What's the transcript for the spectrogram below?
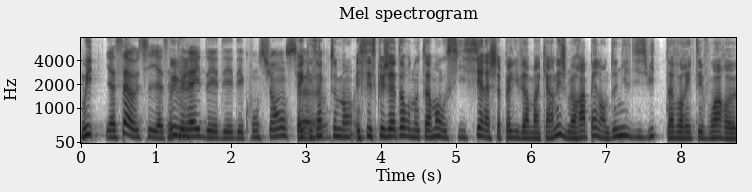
Oui. Il y a ça aussi, il y a cet Oui, oui. éveil des, des- des consciences. euh. Exactement. Et c'est ce que j'adore notamment aussi ici à la chapelle du Verbe incarné. Je me rappelle en 2018 d'avoir été voir, euh,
